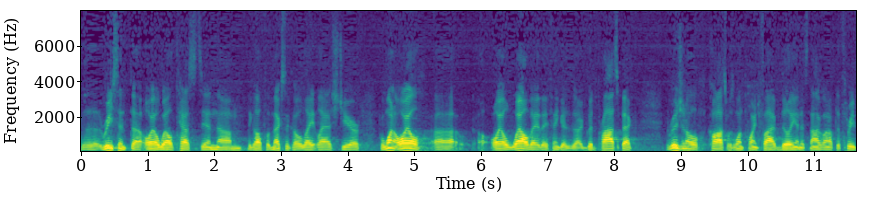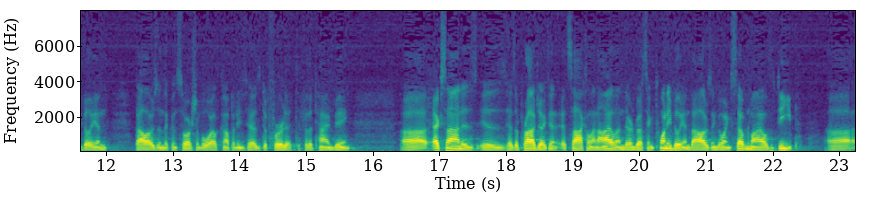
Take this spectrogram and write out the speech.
the recent uh, oil well tests in um, the Gulf of Mexico late last year for one oil, uh, oil well they, they think is a good prospect. The original cost was 1.5 billion. It's now gone up to 3 billion and the consortium of oil companies has deferred it for the time being. Uh, Exxon is, is, has a project at Sakhalin Island. They're investing $20 billion and going seven miles deep uh,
